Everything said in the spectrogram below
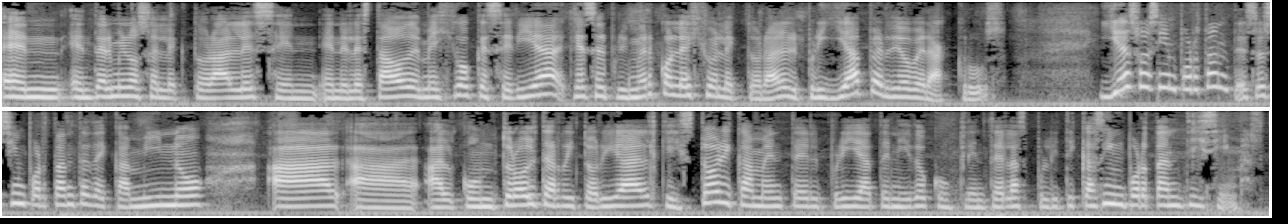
En, en términos electorales en, en el Estado de México, que sería, que es el primer colegio electoral, el PRI ya perdió Veracruz y eso es importante, eso es importante de camino al control territorial que históricamente el PRI ha tenido con clientelas políticas importantísimas.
